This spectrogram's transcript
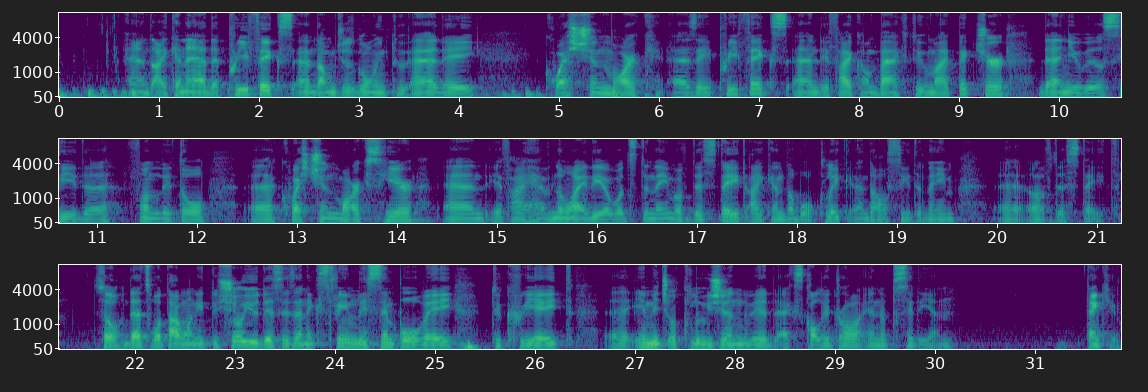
and I can add a prefix and I'm just going to add a question mark as a prefix. And if I come back to my picture, then you will see the fun little uh, question marks here. And if I have no idea what's the name of this state, I can double click and I'll see the name uh, of the state. So that's what I wanted to show you. This is an extremely simple way to create uh, image occlusion with Excalidraw in Obsidian. Thank you.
